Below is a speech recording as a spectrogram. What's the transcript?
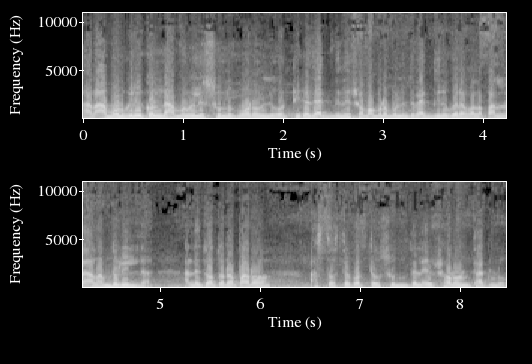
আর আমলগুলি করলে আমলগুলি সুন্নত মরণ করো। ঠিক আছে একদিনে সব আমরা বলি, তুমি একদিনে করে ফেলা। পারলে আলহামদুলিল্লাহ। আর যতটা পারো, আস্তে আস্তে করতে হবে শুনুন তাহলে স্মরণ থাকল।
